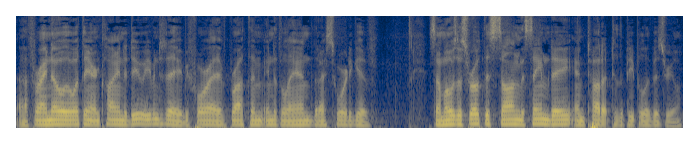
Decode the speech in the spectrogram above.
Uh, for I know what they are inclined to do even today, before I have brought them into the land that I swore to give. So Moses wrote this song the same day and taught it to the people of Israel.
